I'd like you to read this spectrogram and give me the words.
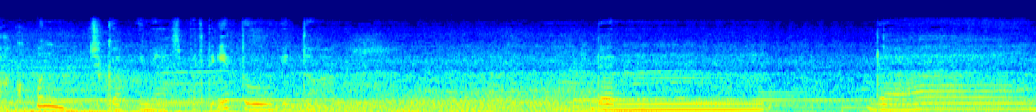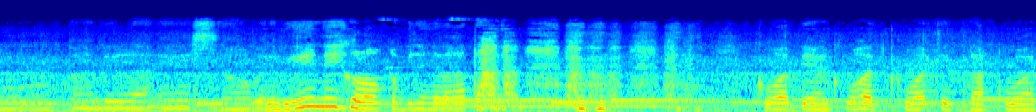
aku pun juga punya seperti itu gitu. Dan dan apabila esok ada begini kalau kebiasaan kata-kata. Kuat ya kuat kuat citra kuat.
